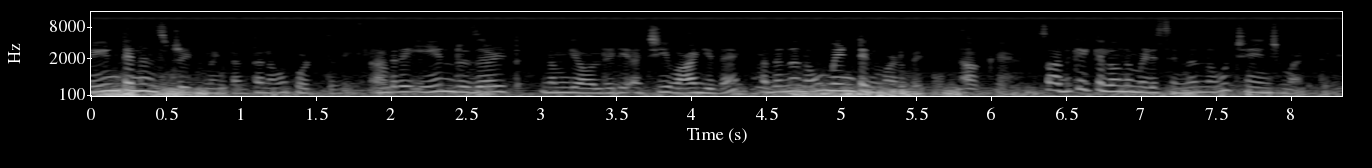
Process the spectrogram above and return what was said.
ಮೇಂಟೆನೆನ್ಸ್ ಟ್ರೀಟ್ಮೆಂಟ್ ಅಂತ ನಾವು ಕೊಡ್ತೀವಿ. ಅಂದರೆ ಏನು ರಿಸಲ್ಟ್ ನಮಗೆ ಆಲ್ರೆಡಿ ಅಚೀವ್ ಆಗಿದೆ ಅದನ್ನು ನಾವು ಮೇಂಟೈನ್ ಮಾಡಬೇಕು. ಓಕೆ ಸೊ ಅದಕ್ಕೆ ಕೆಲವೊಂದು ಮೆಡಿಸಿನ್ನ ನಾವು ಚೇಂಜ್ ಮಾಡ್ತೀವಿ.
